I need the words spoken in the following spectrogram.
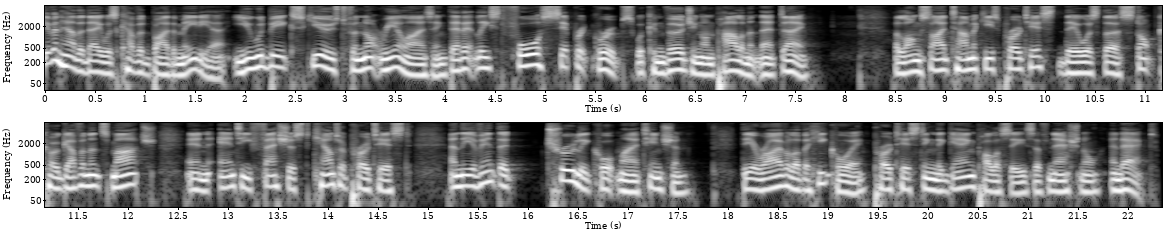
Given how the day was covered by the media, you would be excused for not realizing that at least four separate groups were converging on Parliament that day. Alongside Tamaki's protest, there was the Stop Co Governance March, an anti fascist counter protest, and the event that truly caught my attention the arrival of a Hikoi protesting the gang policies of National and ACT.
